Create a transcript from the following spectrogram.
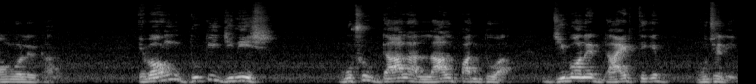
মঙ্গলের কারণ। এবং দুটি জিনিস, মুসুর ডাল আর লাল পান্তুয়া, জীবনের ডায়েট থেকে মুছে দিন।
